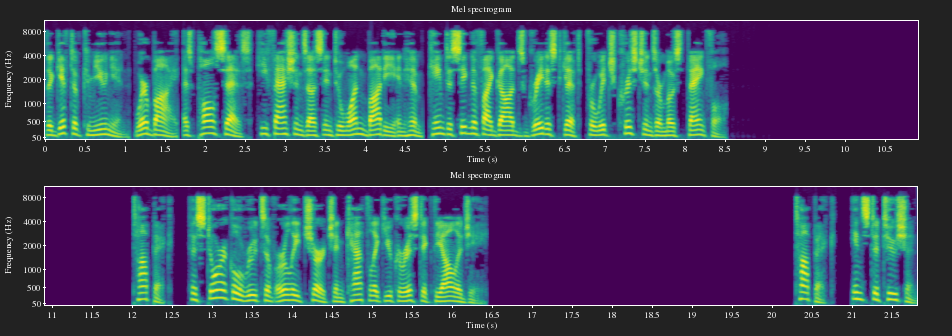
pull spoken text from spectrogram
the gift of communion, whereby, as Paul says, he fashions us into one body in him, came to signify God's greatest gift, for which Christians are most thankful. Historical roots of early Church and Catholic Eucharistic theology. Institution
